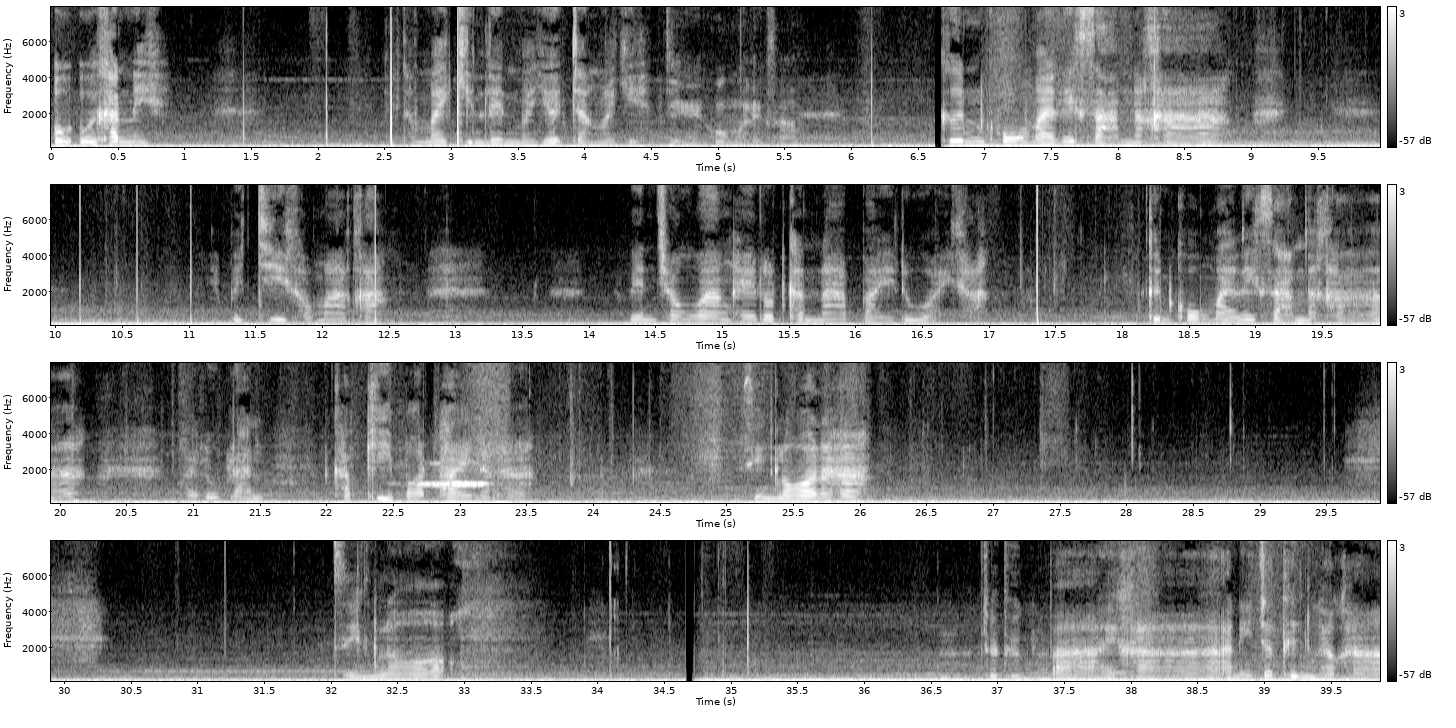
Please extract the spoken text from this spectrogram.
โอ้ยโอ้ยคันนี้ทำไมกินเลนมาเยอะจังเมื่อกี้นี่ไงโค้งหมายเลขสามขึ้นโค้งหมายเลขสามนะคะอย่าไปจี้เขามากค่ะ เว้นช่องว่างให้รถคันหน้าไปด้วยค่ะ ขึ้นโค้งหมายเลขสามนะคะขอให้ลูกหลาน ขับขี่ปลอดภัยนะคะ เสียงล้อนะคะ เสียงล้ออืมจะถึงแล้วไปค่ะ อันนี้จะถึงแล้วค่ะ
